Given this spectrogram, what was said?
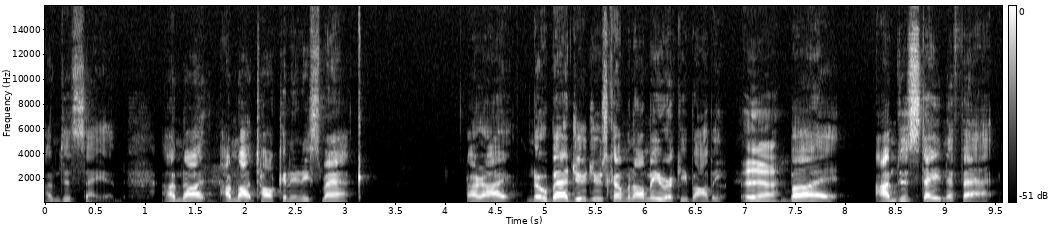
I'm just saying. I'm not. I'm not talking any smack. All right, no bad juju's coming on me, Ricky Bobby. Yeah, But I'm just stating a fact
